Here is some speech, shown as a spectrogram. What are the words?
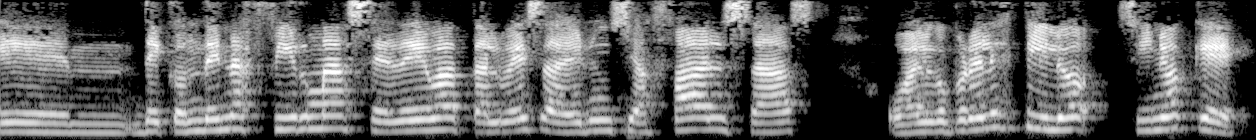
Em, de condena firma se deba tal vez a denuncias falsas o algo por el estilo, sino que,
